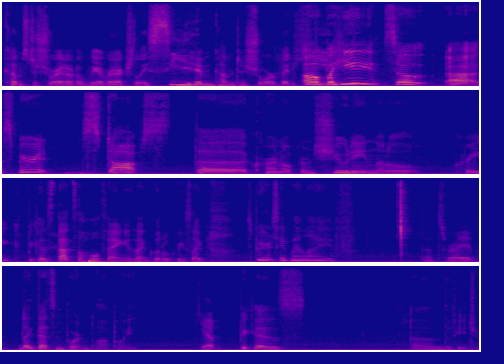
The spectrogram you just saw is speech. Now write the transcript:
comes to shore. I don't know if we ever actually see him come to shore, but he, Oh, but he so uh Spirit stops the colonel from shooting Little Creek because that's the whole thing. Is like Little Creek's like, Spirit saved my life. That's right. Like that's important plot point Yep. because of the future.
